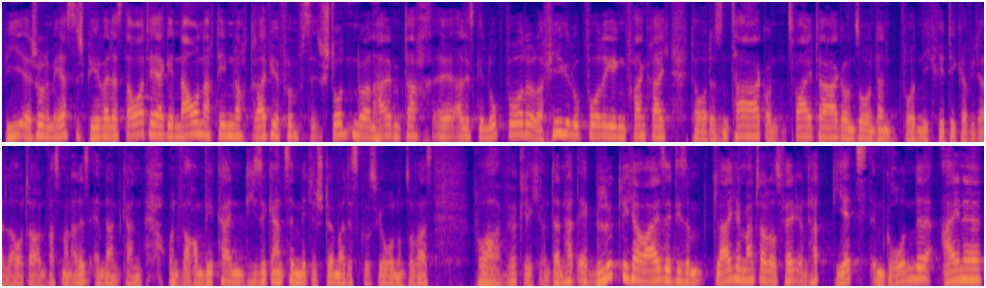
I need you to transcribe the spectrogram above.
wie äh, schon im ersten Spiel, weil das dauerte ja genau, nachdem noch drei, vier, fünf Stunden oder einen halben Tag äh, alles gelobt wurde oder viel gelobt wurde gegen Frankreich, dauerte es einen Tag und zwei Tage und so und dann wurden die Kritiker wieder lauter und was man alles ändern kann und warum wir kein, diese ganze Mittelstürmer-Diskussion und sowas, boah, wirklich. Und dann hat er glücklicherweise diese gleiche Mannschaft aus Feld und hat jetzt im Grunde eine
